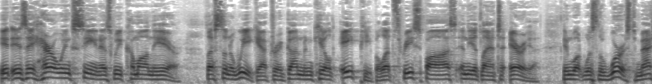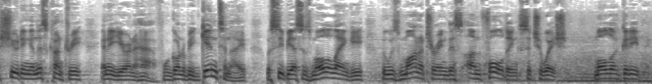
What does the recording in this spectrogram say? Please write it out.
It is a harrowing scene as we come on the air less than a week after a gunman killed eight people at three spas in the Atlanta area in what was the worst mass shooting in this country in a year and a half. We're going to begin tonight with CBS's Mola Lenghi, who is monitoring this unfolding situation. Mola, good evening.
